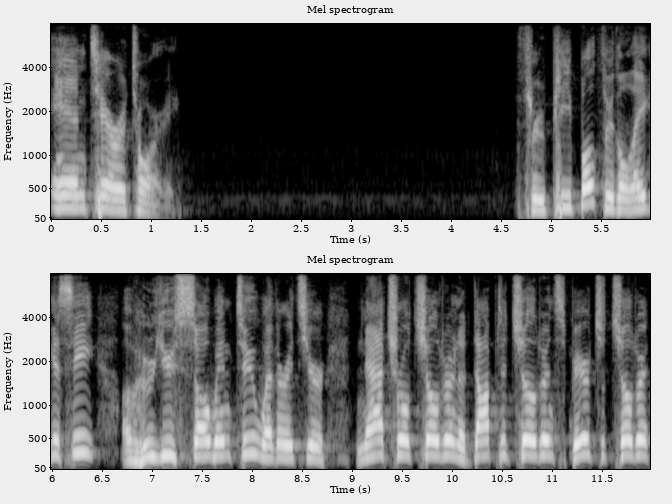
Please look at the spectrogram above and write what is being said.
and territory. Through people, through the legacy of who you sow into, whether it's your natural children, adopted children, spiritual children,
